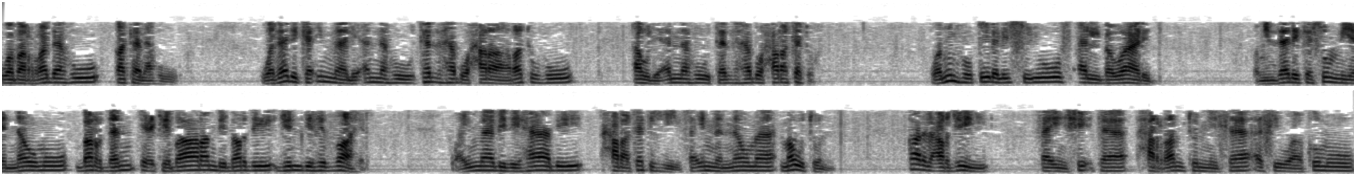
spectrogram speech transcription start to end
وبرده قتله. وذلك إما لأنه تذهب حرارته أو لأنه تذهب حركته. ومنه قيل للسيوف البوارد. ومن ذلك سمي النوم بردا اعتبارا ببرد جلده الظاهر. وإما بذهاب حركته فإن النوم موت. قال العرجي فإن شئت حرمت النساء سواكم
